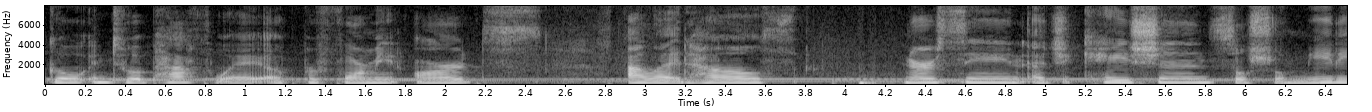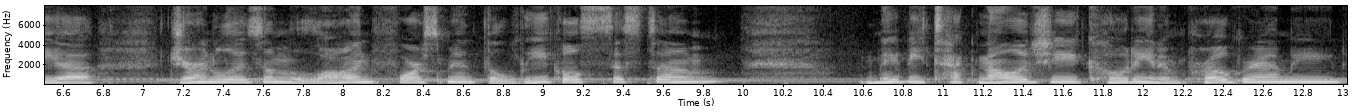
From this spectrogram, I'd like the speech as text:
go into a pathway of performing arts, allied health, nursing, education, social media, journalism, law enforcement, the legal system, maybe technology, coding and programming,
